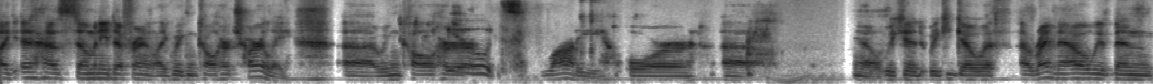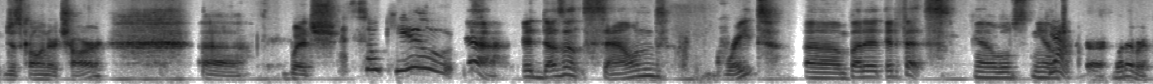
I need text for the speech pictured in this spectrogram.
like it has so many different. Like we can call her Charlie, uh, we can call her Cute. Lottie, or uh, you know, we could we could go with. Uh, right now, we've been just calling her Char, uh, which that's so cute. Yeah, it doesn't sound great, um, but it, it fits. You know, we'll just, you know, yeah. whatever.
